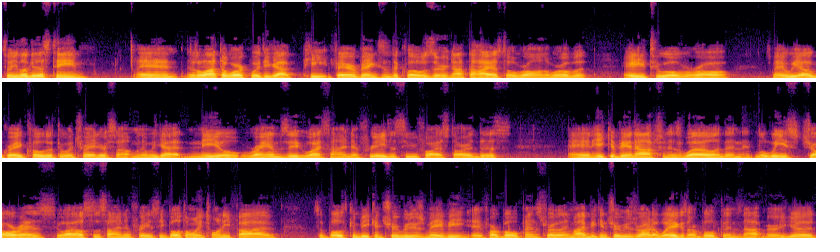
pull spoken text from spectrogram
So you look at this team, and there's a lot to work with. You got Pete Fairbanks as the closer, not the highest overall in the world, but 82 overall. So maybe we upgrade closer through a trade or something. Then we got Neil Ramsey, who I signed in free agency before I started this, and he could be an option as well. And then Luis Jarez, who I also signed in free agency, both only 25, so both could be contributors. Maybe if our bullpen struggle, they might be contributors right away because our bullpen's not very good.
